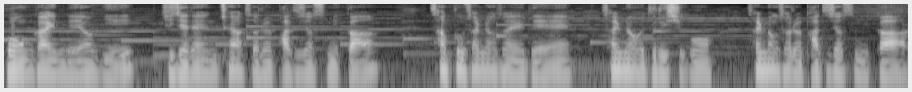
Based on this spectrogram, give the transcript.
보험가입 내역이 기재된 청약서를 받으셨습니까? 상품 설명서에 대해 설명을 들으시고 설명서를 받으셨습니까?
